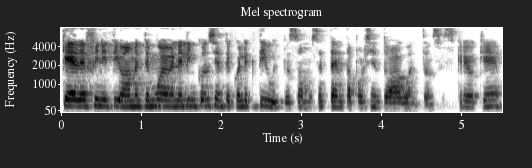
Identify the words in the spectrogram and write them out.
que definitivamente mueven el inconsciente colectivo y pues somos 70% agua, entonces creo que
